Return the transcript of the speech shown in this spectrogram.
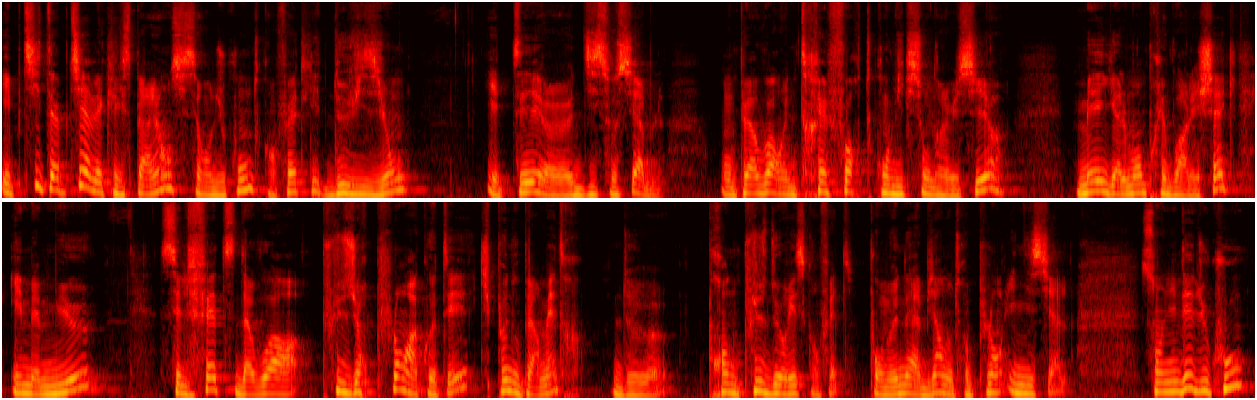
Et petit à petit, avec l'expérience, il s'est rendu compte qu'en fait, les deux visions étaient euh, dissociables. On peut avoir une très forte conviction de réussir, mais également prévoir l'échec. Et même mieux, c'est le fait d'avoir plusieurs plans à côté qui peut nous permettre de prendre plus de risques en fait, pour mener à bien notre plan initial. Son idée du coup,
